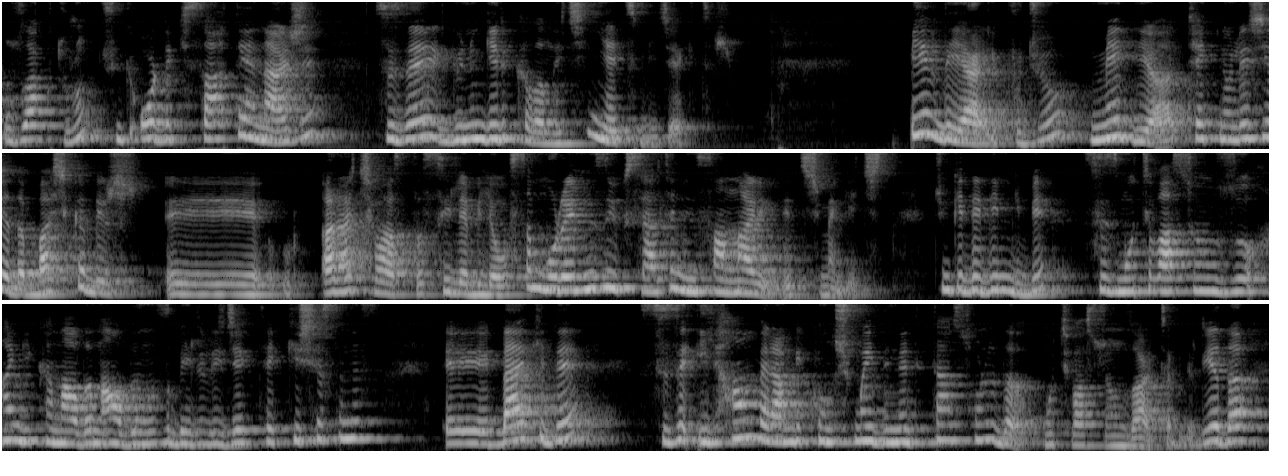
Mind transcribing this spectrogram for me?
uzak durun. Çünkü oradaki sahte enerji size günün geri kalanı için yetmeyecektir. Bir diğer ipucu medya, teknoloji ya da başka bir e, araç vasıtasıyla bile olsa moralinizi yükselten insanlarla iletişime geçin. Çünkü dediğim gibi siz motivasyonunuzu hangi kanaldan aldığınızı belirleyecek tek kişisiniz. E, belki de size ilham veren bir konuşmayı dinledikten sonra da motivasyonunuz artabilir. Ya da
